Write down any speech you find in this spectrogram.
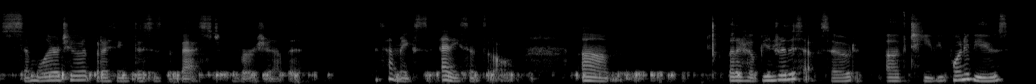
similar to it, but I think this is the best version of it. If that makes any sense at all. Um, but I hope you enjoy this episode of TV Point of Views,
